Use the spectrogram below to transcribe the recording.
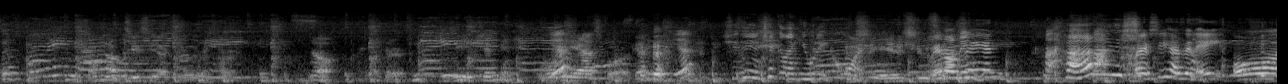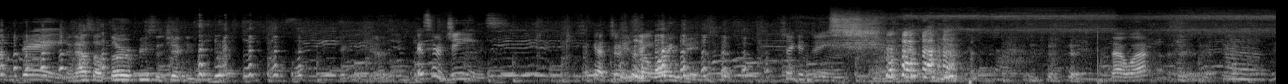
Sometimes TC actually really retarded. No. She's eating chicken. What Yeah. did he ask for, okay? Yeah. She's eating chicken like you would eat corn. She ate it, she was You know what I'm saying? Huh? Like she hasn't ate all day. And that's a third piece of chicken. It's her jeans. She got She's chicken not jeans. wearing jeans. Chicken jeans. that what? Mm.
